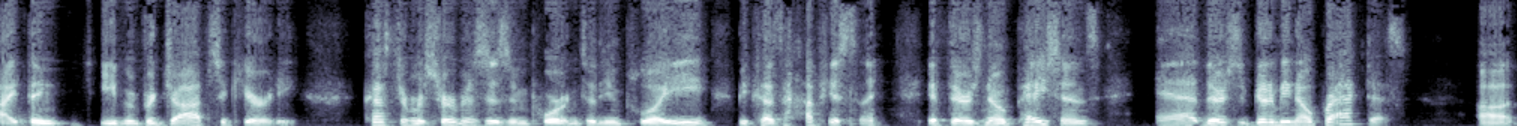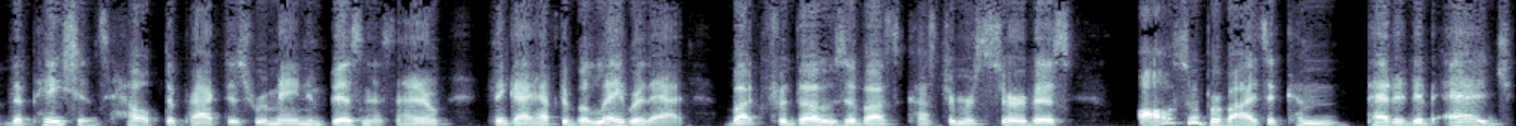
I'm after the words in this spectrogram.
I think even for job security, customer service is important to the employee because obviously if there's no patients, uh, there's going to be no practice. Uh, the patients help the practice remain in business, and I don't think I have to belabor that. But for those of us, customer service also provides a competitive edge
